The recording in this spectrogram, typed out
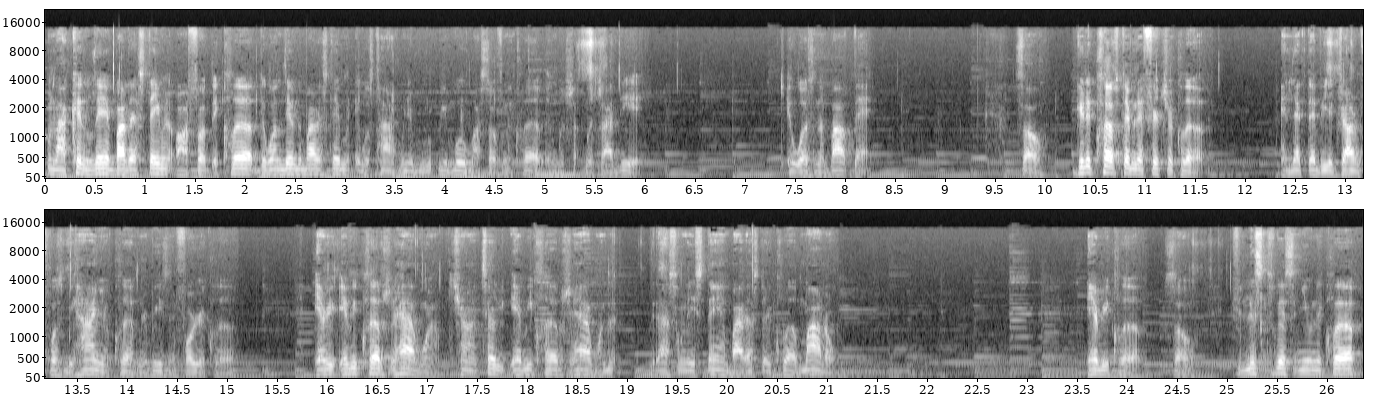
When I couldn't live by that statement, or I felt the club, the one living by that statement, it was time for me to remove myself from the club, which, which I did. It wasn't about that. So get a club statement that fits your club. And let that be the driving force behind your club and the reason for your club. Every every club should have one. I'm trying to tell you, every club should have one. That's something they stand by. That's their club motto. Every club. So you listen to this and you're in the club,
